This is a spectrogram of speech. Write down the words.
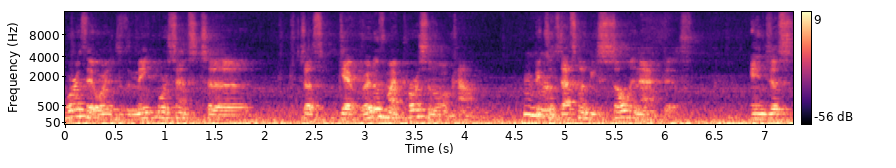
worth it or does it make more sense to just get rid of my personal account Mhm. because that's going to be so inactive and just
